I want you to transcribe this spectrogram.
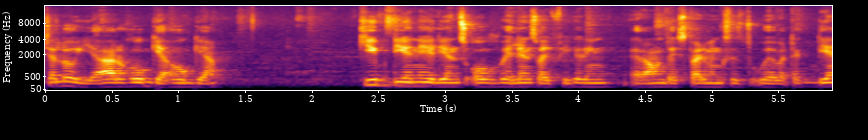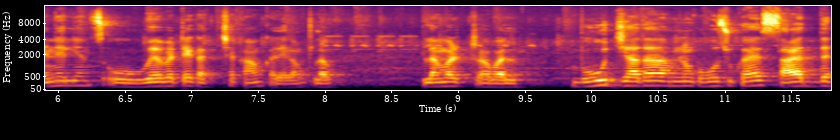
चलो यार, हो गया हो गया। कीप डी एन एलियंस और villains by figuring around the स्पाइडमिंग web attack D N aliens और वेब अटैक अच्छा काम करेगा मतलब प्लमर ट्रबल बहुत ज़्यादा हम लोग को हो चुका है, शायद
